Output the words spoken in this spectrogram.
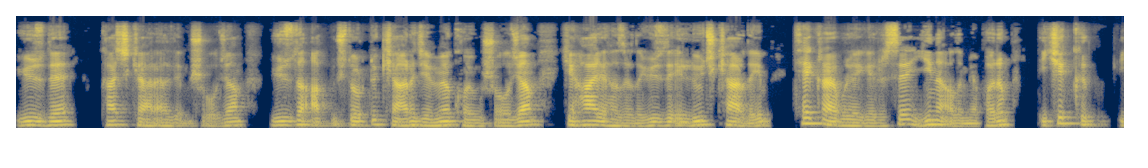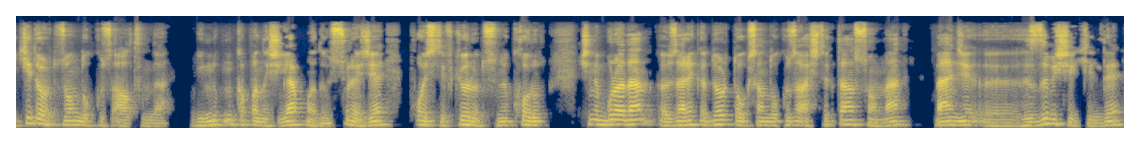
yüzde kaç kar elde etmiş olacağım? %64'lük karı cebime koymuş olacağım ki hali hazırda %53 kardayım. Tekrar buraya gelirse yine alım yaparım. 2.40 2.419 altında günlük kapanışı yapmadığı sürece pozitif görüntüsünü korur. Şimdi buradan özellikle 4.99'u açtıktan sonra bence e, hızlı bir şekilde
